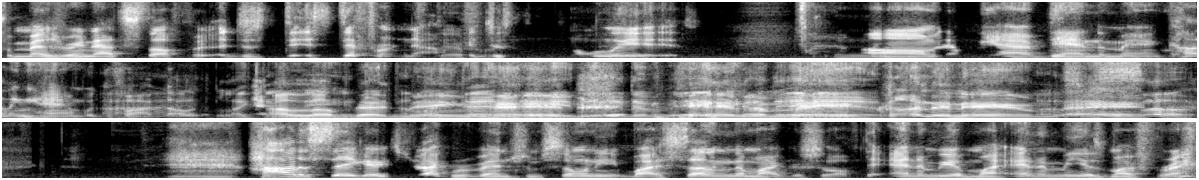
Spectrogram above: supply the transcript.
for measuring that stuff, it just it's different now. It different. just only is. Mm. Um, then we have Dan the Man Cunningham with the five dollars. I like I love that I like name, that man. name. Yeah, the man. Man, the man Cunningham. Cunningham, man. what's up. How does Sega extract revenge from Sony by selling to Microsoft? The enemy of my enemy is my friend.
